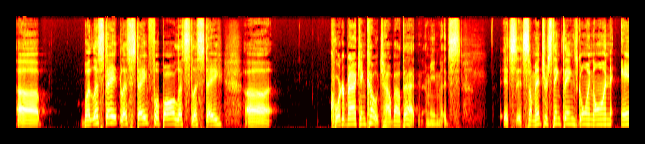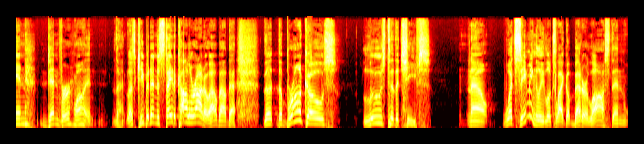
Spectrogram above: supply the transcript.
Uh, but let's stay. Let's stay football. Let's let's stay uh, quarterback and coach. How about that? I mean, it's it's it's some interesting things going on in Denver. Well, let's keep it in the state of Colorado. How about that? The the Broncos lose to the Chiefs. Now, what seemingly looks like a better loss than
